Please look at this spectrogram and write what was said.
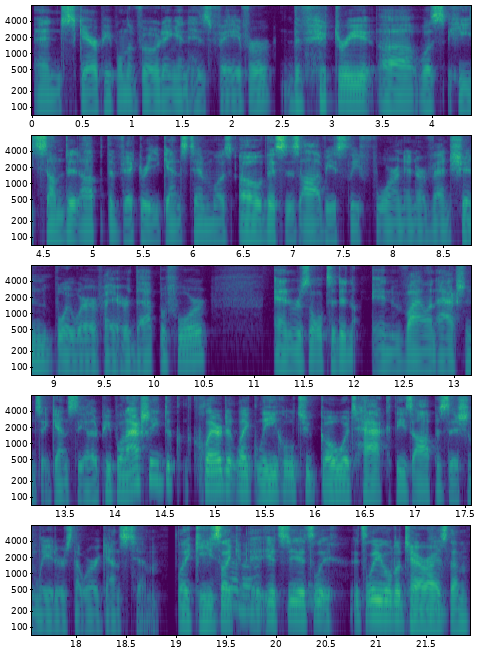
and scare people into voting in his favor. The victory uh was he summed it up. The victory against him was oh this is obviously foreign intervention. Boy, where have I heard that before? And resulted in in violent actions against the other people and actually declared it like legal to go attack these opposition leaders that were against him like he's like no, it's it's it's legal to terrorize them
